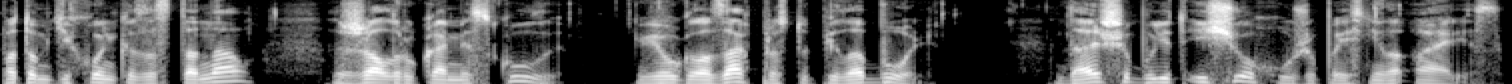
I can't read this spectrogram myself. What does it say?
Потом тихонько застонал, сжал руками скулы. В его глазах проступила боль. «Дальше будет еще хуже», — пояснила Айрис.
